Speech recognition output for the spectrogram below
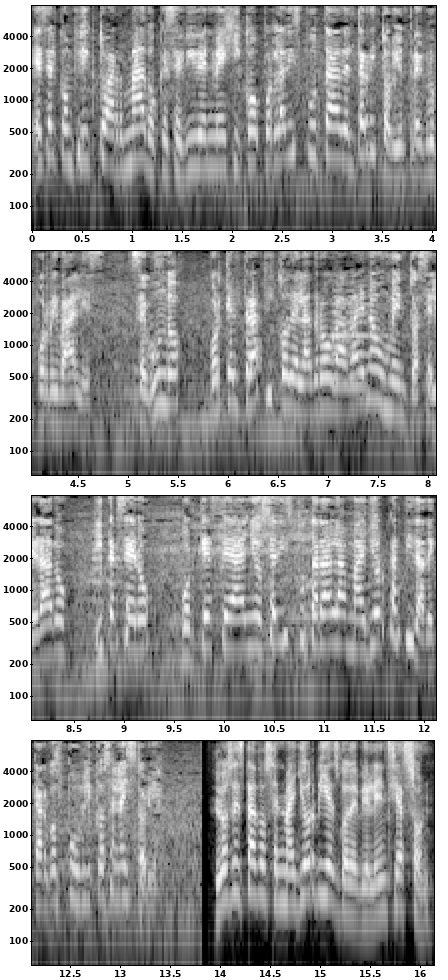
es el conflicto armado que se vive en México por la disputa del territorio entre grupos rivales. Segundo, porque el tráfico de la droga va en aumento acelerado. Y tercero, porque este año se disputará la mayor cantidad de cargos públicos en la historia. Los estados en mayor riesgo de violencia son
